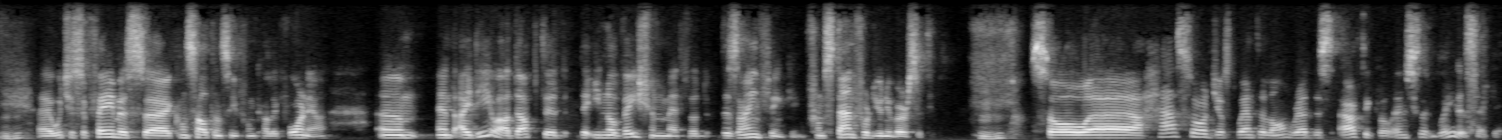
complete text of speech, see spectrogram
mm-hmm. uh, which is a famous uh, consultancy from California. Um, and IDEO adopted the innovation method, design thinking, from Stanford University. Mm-hmm. So uh, Hasso just went along, read this article, and said, "Wait a second,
